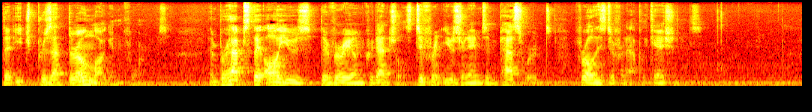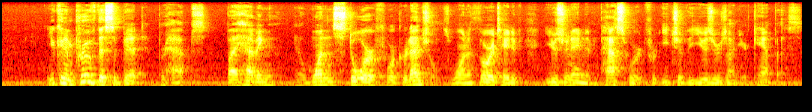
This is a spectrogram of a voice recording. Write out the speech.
that each present their own login forms. And perhaps they all use their very own credentials, different usernames and passwords for all these different applications. You can improve this a bit, perhaps, by having you know, one store for credentials, one authoritative username and password for each of the users on your campus.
